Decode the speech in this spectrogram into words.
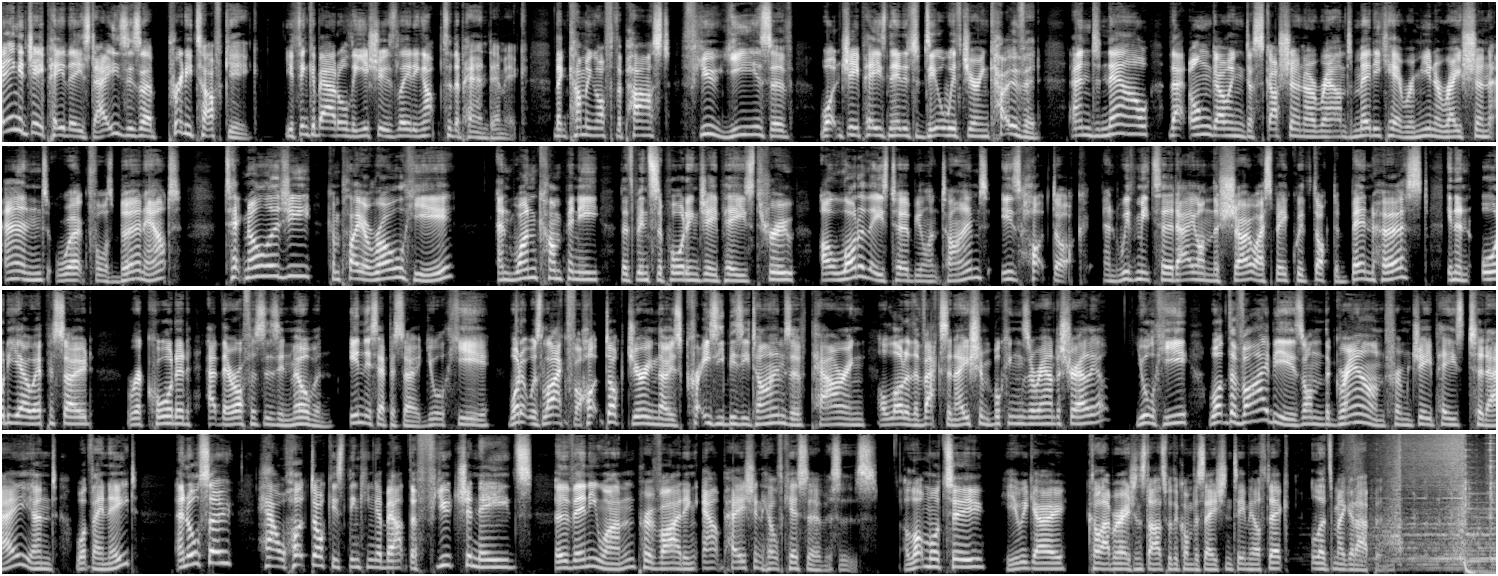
Being a GP these days is a pretty tough gig. You think about all the issues leading up to the pandemic, then coming off the past few years of what GPs needed to deal with during COVID, and now that ongoing discussion around Medicare remuneration and workforce burnout. Technology can play a role here, and one company that's been supporting GPs through a lot of these turbulent times is HotDoc. And with me today on the show, I speak with Dr. Ben Hurst in an audio episode recorded at their offices in Melbourne. In this episode, you'll hear what it was like for HotDoc during those crazy busy times of powering a lot of the vaccination bookings around Australia. You'll hear what the vibe is on the ground from GPs today and what they need, and also how HotDoc is thinking about the future needs of anyone providing outpatient healthcare services. A lot more too. Here we go. Collaboration starts with a conversation, Team Health Tech. Let's make it happen.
